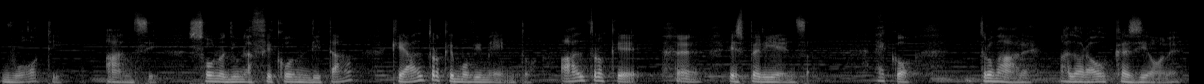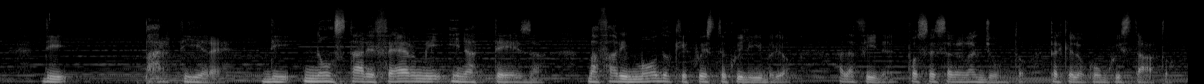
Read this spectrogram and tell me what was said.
vuoti, anzi sono di una fecondità che altro che movimento, altro che eh, esperienza. Ecco, trovare allora occasione di partire, di non stare fermi in attesa, ma fare in modo che questo equilibrio alla fine possa essere raggiunto perché l'ho conquistato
